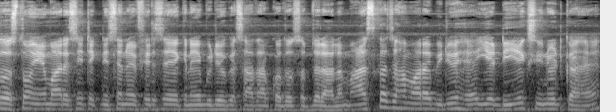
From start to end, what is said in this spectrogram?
दे दोस्तों एम आर टेक्नीशियन में फिर से एक नए वीडियो के साथ आपका दोस्त अफजल आलम। आज का जो हमारा वीडियो है, ये डी एक्स यूनिट का है।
